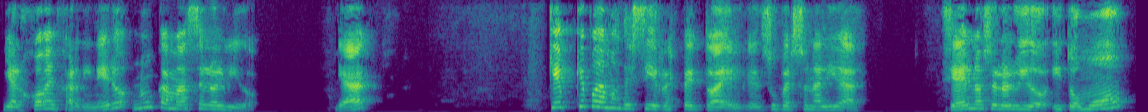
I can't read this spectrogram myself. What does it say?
Y al joven jardinero nunca más se lo olvidó. ¿Ya? ¿Qué, ¿Qué podemos decir respecto a él, en su personalidad? Si a él no se lo olvidó y tomó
